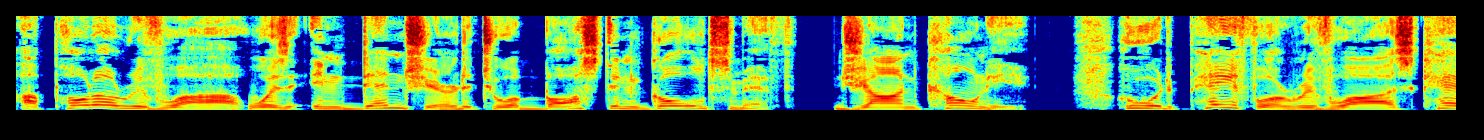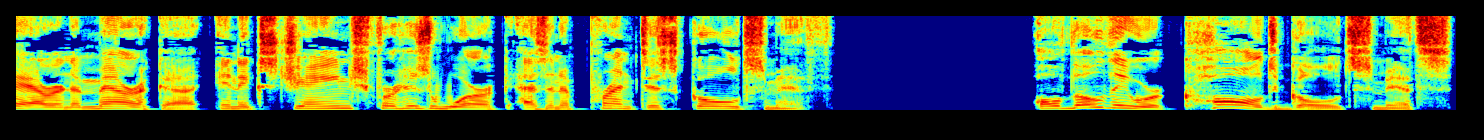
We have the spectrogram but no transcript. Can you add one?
Apollo Rivoire was indentured to a Boston goldsmith, John Coney, who would pay for Rivoire's care in America in exchange for his work as an apprentice goldsmith. Although they were called goldsmiths,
